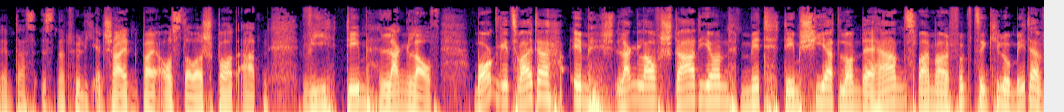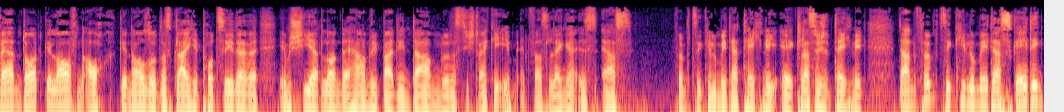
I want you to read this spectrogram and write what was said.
denn das ist natürlich entscheidend bei Ausdauersportarten wie dem Langlauf. Morgen geht's weiter im Langlaufstadion mit dem Skiathlon der Herren. Zweimal 15 Kilometer werden dort gelaufen, auch genauso das gleiche Prozedere im Skiathlon der Herren wie bei den Damen, nur dass die Strecke eben etwas länger ist. Erst 15 Kilometer Technik, äh, klassische Technik, dann 15 Kilometer Skating.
